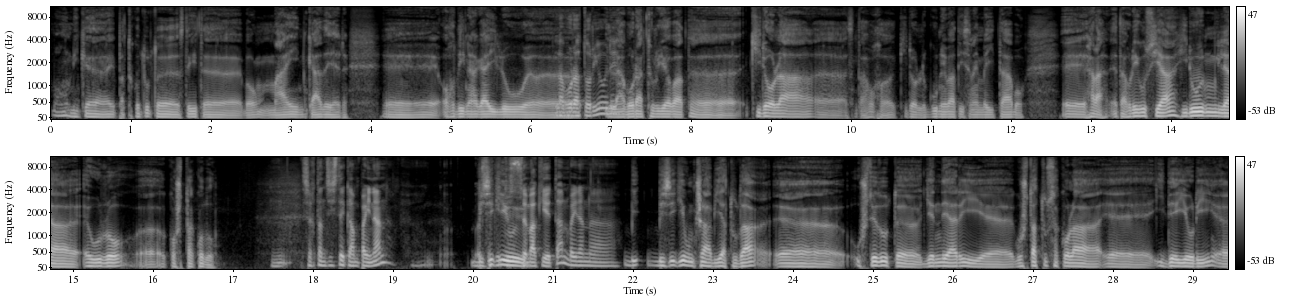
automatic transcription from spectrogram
Bon, nik eh, epatuko dut, eh, ez tegit, eh, bon, main, kader, eh, ordinagailu... Eh, laboratorio ere? Laboratorio bat, eh, kirola, eh, zenta hor, kirol gune bat izanen behita, bo. Eh, hala, eta hori guzia, hirun mila euro eh, kostako du. Hmm. Zertan ziste kampainan? Biziki, zemakietan, baina... biziki untsa abiatu da, e, uste dut e, jendeari e, gustatu zakola e, idei hori, e,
